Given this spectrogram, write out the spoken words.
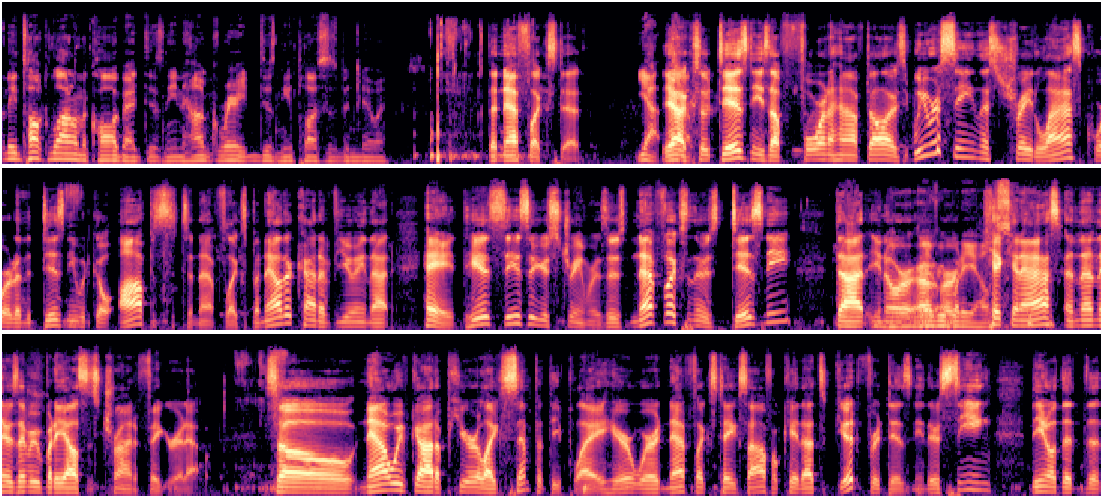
They talked a lot on the call about Disney and how great Disney Plus has been doing. The Netflix did. Yeah, Yeah, so Disney's up four and a half dollars. We were seeing this trade last quarter that Disney would go opposite to Netflix, but now they're kind of viewing that. Hey, here's these are your streamers. There's Netflix and there's Disney that you know are, are, are kicking ass, and then there's everybody else is trying to figure it out. So now we've got a pure like sympathy play here where Netflix takes off. Okay, that's good for Disney. They're seeing you know the the,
